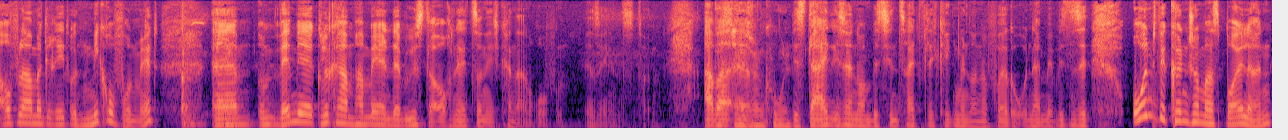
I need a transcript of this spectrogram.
Aufnahmegerät und ein Mikrofon mit. Ähm, Und wenn wir Glück haben, haben wir ja in der Wüste auch Netz und ich kann anrufen. Wir sehen es dann. Aber ähm, cool. bis dahin ist ja noch ein bisschen Zeit. Vielleicht kriegen wir noch eine Folge unheim, wir wissen sind. Und wir können schon mal spoilern.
